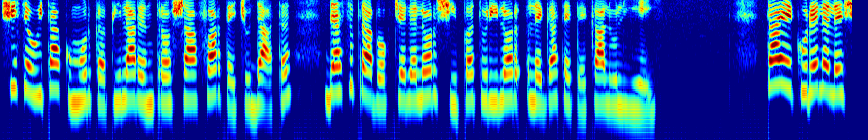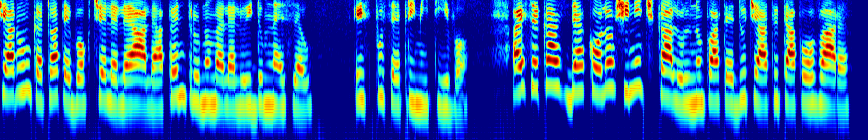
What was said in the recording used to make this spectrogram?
și se uita cum urcă pilar într-o șa foarte ciudată, deasupra boccelelor și păturilor legate pe calul ei. Taie curelele și aruncă toate boccelele alea pentru numele lui Dumnezeu, îi spuse Primitivo. Ai să cazi de acolo și nici calul nu poate duce atâta povară.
